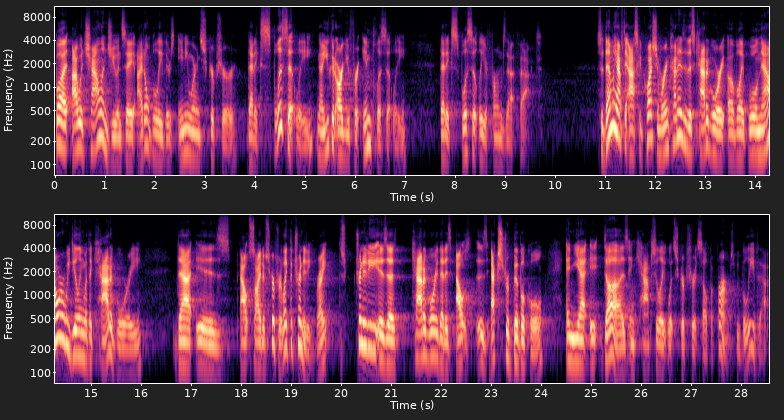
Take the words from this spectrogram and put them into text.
But I would challenge you and say, I don't believe there's anywhere in Scripture that explicitly, now you could argue for implicitly, that explicitly affirms that fact. So then we have to ask a question. We're in kind of into this category of like, well, now are we dealing with a category that is outside of Scripture, like the Trinity, right? The Trinity is a category that is out is extra biblical, and yet it does encapsulate what Scripture itself affirms. We believe that.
